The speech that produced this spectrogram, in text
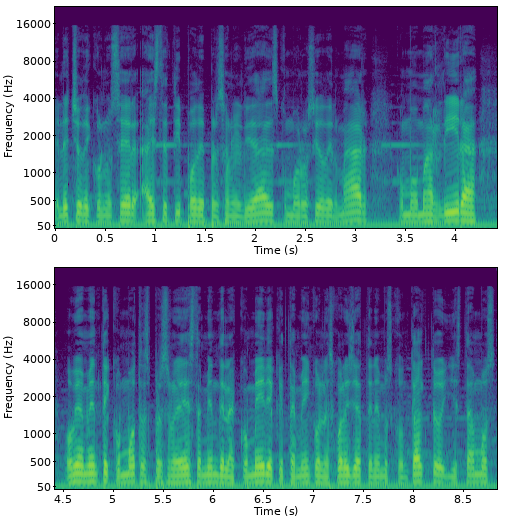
el hecho de conocer a este tipo de personalidades como Rocío del Mar, como Mar Lira, obviamente como otras personalidades también de la comedia que también con las cuales ya tenemos contacto y estamos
